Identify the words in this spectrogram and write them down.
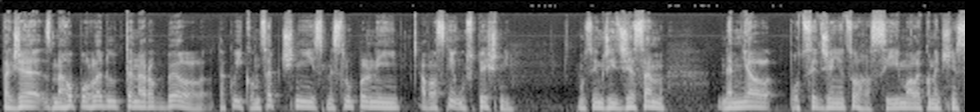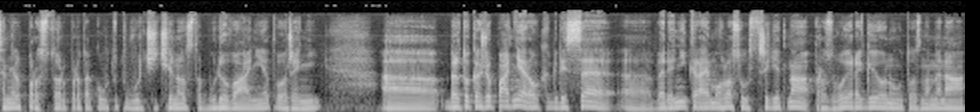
Takže z mého pohledu ten rok byl takový koncepční, smysluplný a vlastně úspěšný. Musím říct, že jsem neměl pocit, že něco hasím, ale konečně jsem měl prostor pro takovou tu tvůrčí činnost a budování a tvoření. Byl to každopádně rok, kdy se eh, vedení kraje mohlo soustředit na rozvoj regionu, to znamená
